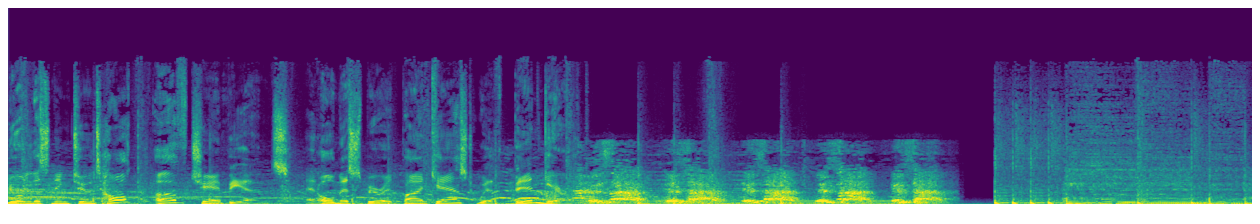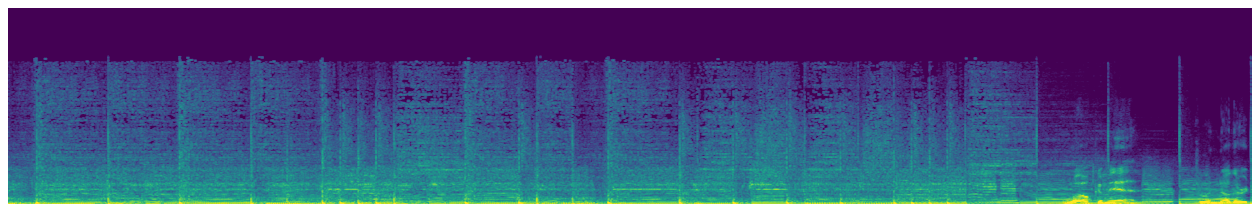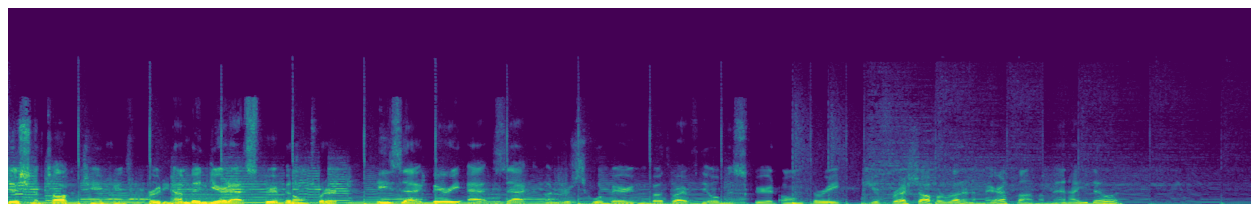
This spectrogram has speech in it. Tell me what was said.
You're listening to Talk of Champions, an Ole Miss Spirit podcast with Ben Garrett. It's time! It's time! It's time! It's time! It's time! Welcome in to another edition of Talk of Champions I'm Ben Garrett at Spirit Ben on Twitter. He's Zach Berry at Zach underscore Berry. We both write for the Ole Miss Spirit on three. You're fresh off of running a marathon, my man. How you doing?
